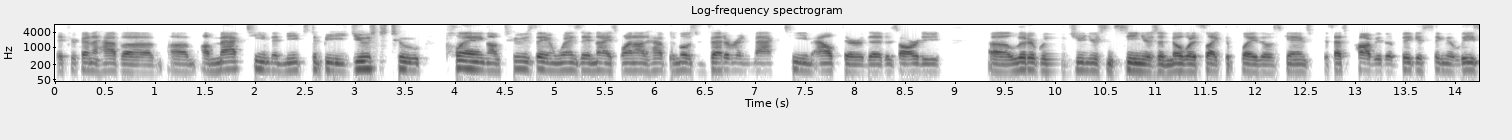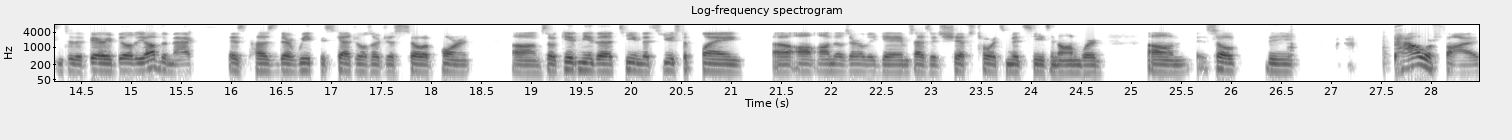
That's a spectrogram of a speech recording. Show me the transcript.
If you're going to have a, a, a MAC team that needs to be used to playing on Tuesday and Wednesday nights, why not have the most veteran MAC team out there that is already uh, littered with juniors and seniors and know what it's like to play those games? Because that's probably the biggest thing that leads into the variability of the MAC is because their weekly schedules are just so abhorrent. Um, so give me the team that's used to playing uh, on, on, those early games as it shifts towards midseason onward. Um, so the Power Five,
